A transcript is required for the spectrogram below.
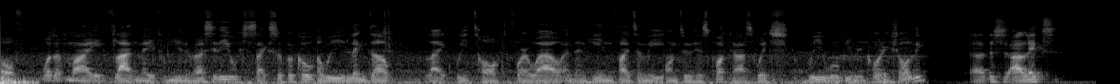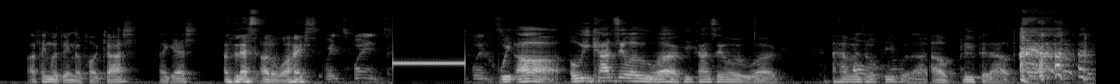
of one of my flatmate from university, which is like super cool. We linked up like we talked for a while and then he invited me onto his podcast which we will be recording shortly uh, this is Alex. I think we're doing a podcast, I guess. Unless otherwise. We're twins. twins. We are. Oh, you can't say where we work. You can't say where we work. I haven't Oh. told people that. I'll bleep it out.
